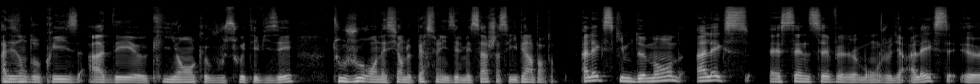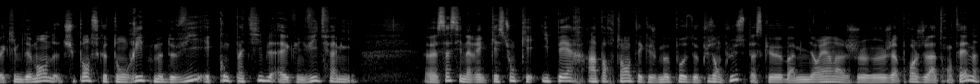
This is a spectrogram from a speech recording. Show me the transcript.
à des entreprises, à des euh, clients que vous souhaitez viser, toujours en essayant de personnaliser le message, ça c'est hyper important. Alex qui me demande, Alex SNCF, bon je veux dire Alex, euh, qui me demande, tu penses que ton rythme de vie est compatible avec une vie de famille? Euh, ça, c'est une question qui est hyper importante et que je me pose de plus en plus parce que, bah, mine de rien, là, j'approche de la trentaine.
